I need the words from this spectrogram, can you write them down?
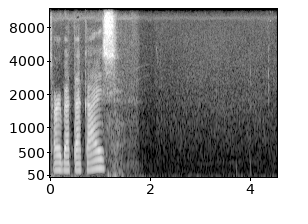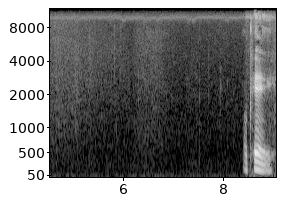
Sorry about that, guys. Okay.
